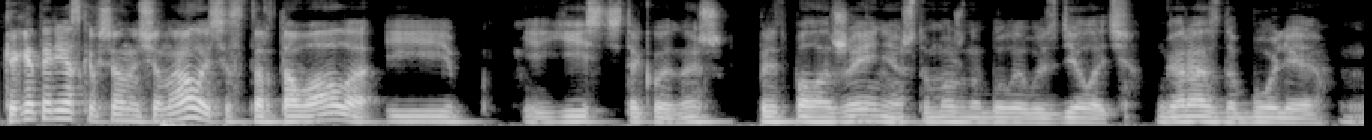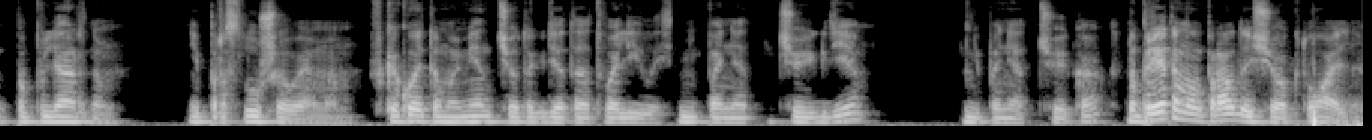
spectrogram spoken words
Как это резко все начиналось и стартовало, и есть такое, знаешь, предположение, что можно было его сделать гораздо более популярным и прослушиваемым. В какой-то момент что-то где-то отвалилось. Непонятно, что и где, непонятно, что и как. Но при этом он, правда, еще актуальный.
